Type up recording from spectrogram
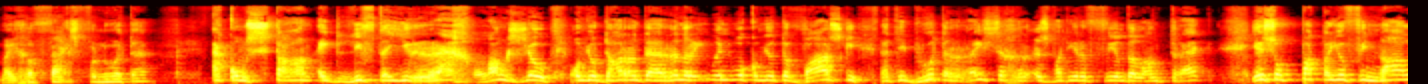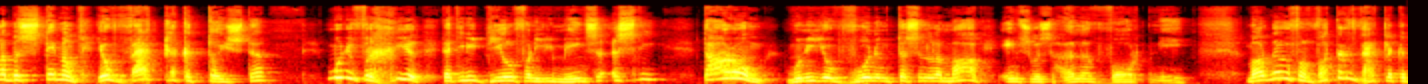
My gevegsvernote Ek kom staan uit liefde hier reg langs jou om jou daaraan te herinner en ook om jou te waarsku dat jy bloot 'n reisiger is wat deur 'n vreemde land trek. Jy's op pad na jou finale bestemming, jou werklike tuiste. Moenie vergeet dat jy nie deel van hierdie mense is nie. Daarom moenie jou woning tussen hulle maak en soos hulle word nie. Maar nou van watter werklike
